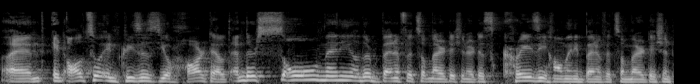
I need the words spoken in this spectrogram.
and it also increases your heart health. And there's so many other benefits of meditation. It is crazy how many benefits of meditation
